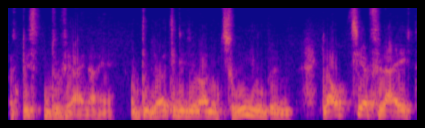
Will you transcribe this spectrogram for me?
was bist denn du für einer, hey? Und die Leute, die dem auch noch zujubeln, glaubt ihr vielleicht,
